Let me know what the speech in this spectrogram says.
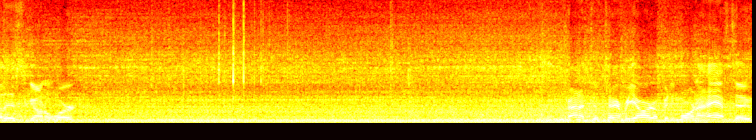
how this is going to work. I'm trying not to tear my yard up any more than I have to.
